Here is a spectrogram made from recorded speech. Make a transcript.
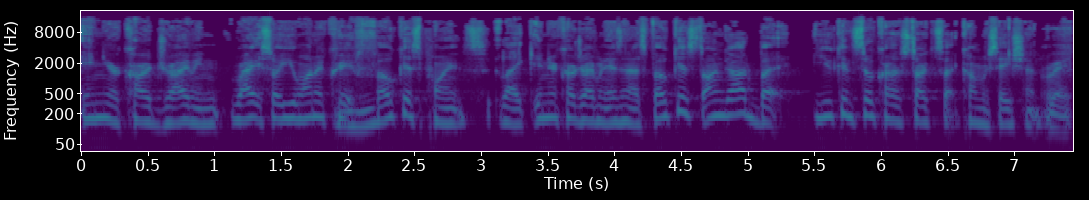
in your car driving, right? So you want to create focus points. Like in your car driving isn't as focused on God, but you can still start that conversation. Right.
